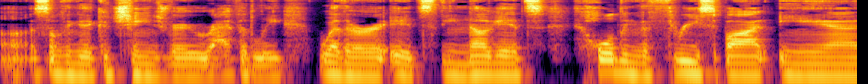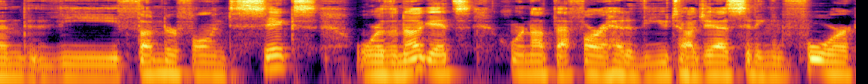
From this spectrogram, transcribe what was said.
uh, something that could change very rapidly. Whether it's the Nuggets holding the three spot and the Thunder falling to six, or the Nuggets who are not that far ahead of the Utah Jazz sitting in four,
